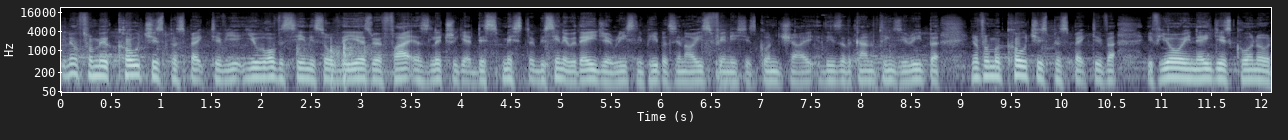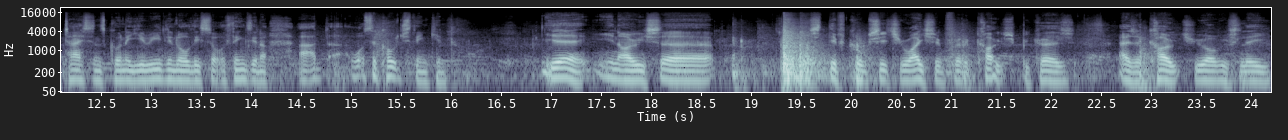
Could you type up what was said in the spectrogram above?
You know, from a coach's perspective, you, you've obviously seen this over the years where fighters literally get dismissed. We've seen it with AJ recently. People saying, "Oh, he's finished. He's gun shy." These are the kind of things you read. But you know, from a coach's perspective, uh, if you're in AJ's corner or Tyson's corner, you're reading all these sort of things. You know, uh, what's the coach thinking? Yeah, you know, he's. It's a difficult situation for the coach because as a coach you obviously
